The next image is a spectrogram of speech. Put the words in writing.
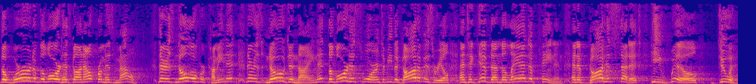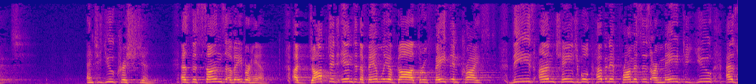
The word of the Lord has gone out from his mouth. There is no overcoming it. There is no denying it. The Lord has sworn to be the God of Israel and to give them the land of Canaan. And if God has said it, He will do it. And to you, Christian, as the sons of Abraham, adopted into the family of God through faith in Christ, these unchangeable covenant promises are made to you as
